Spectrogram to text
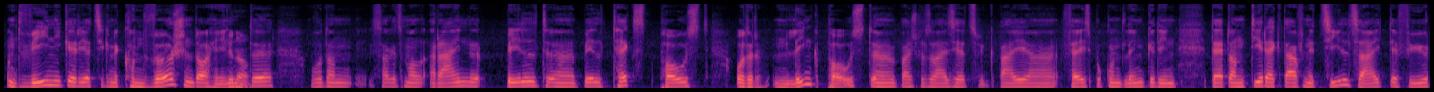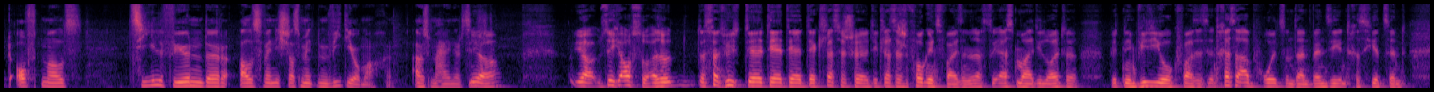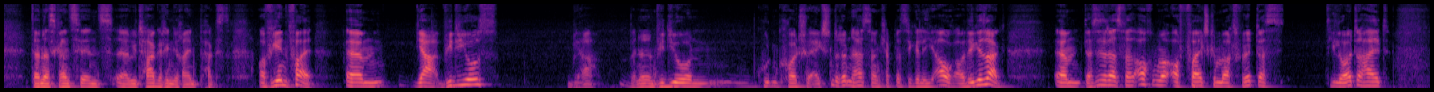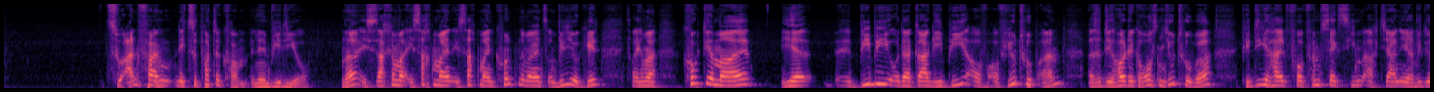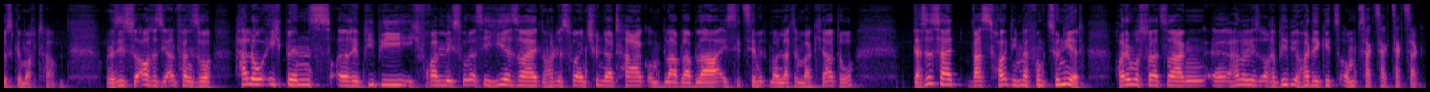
und weniger jetzt eine Conversion dahinter, genau. wo dann, ich sage jetzt mal, reiner Bild, äh, Bild-Text-Post oder ein Link-Post, äh, beispielsweise jetzt bei äh, Facebook und LinkedIn, der dann direkt auf eine Zielseite führt, oftmals zielführender, als wenn ich das mit einem Video mache, aus meiner Sicht. Ja. Ja, sehe ich auch so. Also das ist natürlich der, der, der, der klassische, die klassische Vorgehensweise, ne? dass du erstmal die Leute mit einem Video quasi das Interesse abholst und dann, wenn sie interessiert sind, dann das Ganze ins äh, Retargeting reinpackst. Auf jeden Fall. Ähm, ja, Videos, ja, wenn du ein Video einen guten Call to Action drin hast, dann klappt das sicherlich auch. Aber wie gesagt, ähm, das ist ja das, was auch immer oft falsch gemacht wird, dass die Leute halt zu Anfang nicht zu Potte kommen in dem Video. Ne? Ich sage immer, ich sag mein, ich sag meinen Kunden immer, wenn es um Video geht, sage ich mal, guck dir mal hier Bibi oder Dagi B auf, auf YouTube an, also die heute großen YouTuber, wie die halt vor 5, 6, 7, 8 Jahren ihre Videos gemacht haben. Und dann siehst du auch, dass sie anfangen so, hallo, ich bin's, eure Bibi, ich freue mich so, dass ihr hier seid und heute ist so ein schöner Tag und bla bla bla, ich sitze hier mit meinem Latte Macchiato. Das ist halt, was heute nicht mehr funktioniert. Heute musst du halt sagen, äh, hallo, hier ist eure Bibi, heute geht's um zack, zack, zack, zack.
